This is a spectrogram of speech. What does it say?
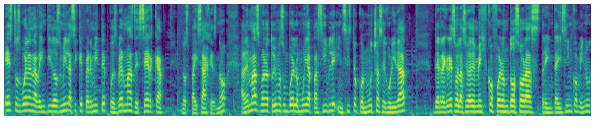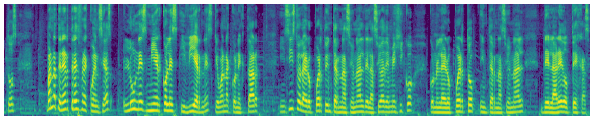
estos vuelan a 22.000, así que permite pues ver más de cerca los paisajes, ¿no? Además, bueno, tuvimos un vuelo muy apacible, insisto, con mucha seguridad. De regreso a la Ciudad de México fueron 2 horas 35 minutos. Van a tener tres frecuencias, lunes, miércoles y viernes, que van a conectar, insisto, el Aeropuerto Internacional de la Ciudad de México con el Aeropuerto Internacional de Laredo, Texas.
